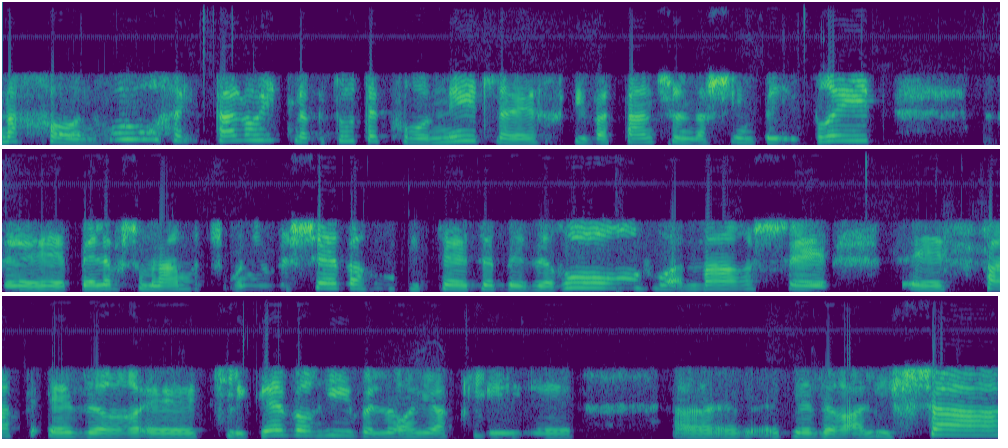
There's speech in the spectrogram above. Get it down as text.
נכון, הוא, הייתה לו התנגדות עקרונית לכתיבתן של נשים בעברית. וב-1887 הוא ביטא את זה בבירור, הוא אמר ששפת עבר אה, כלי גבר היא ולא היה כלי אה, גבר על אישה.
